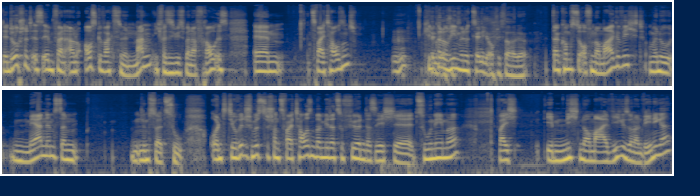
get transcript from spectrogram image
Der Durchschnitt ist eben für einen ausgewachsenen Mann, ich weiß nicht, wie es bei einer Frau ist, ähm, 2000. Mhm. Kilokalorien, wenn du. Kenne ich auch die Zahl, ja. Dann kommst du auf Normalgewicht und wenn du mehr nimmst, dann nimmst du halt zu. Und theoretisch müsste schon 2000 bei mir dazu führen, dass ich äh, zunehme, weil ich eben nicht normal wiege, sondern weniger.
